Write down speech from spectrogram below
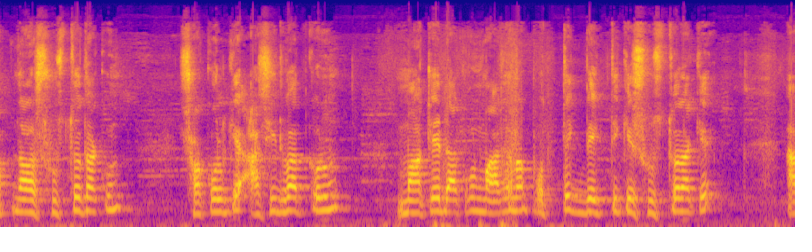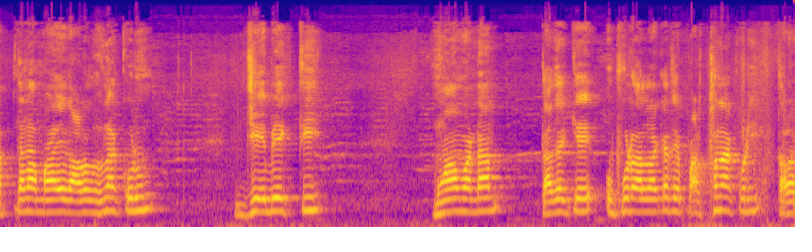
আপনারা সুস্থ থাকুন, সকলকে আশীর্বাদ করুন, মাকে ডাকুন, মা যেন প্রত্যেক ব্যক্তিকে সুস্থ রাখে, আপনারা মায়ের আরাধনা করুন, যে ব্যক্তি মহামাডান তাদেরকে উপরওয়ালার কাছে প্রার্থনা করি, তারা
